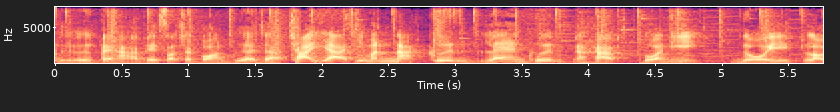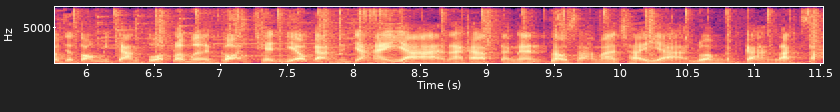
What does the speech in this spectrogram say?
หรือไปหาเภสัชกรเพื่อจะใช้ยาาที่มันหนักขึ้นแรงขึ้นนะครับ ตัวนี้โดยเราจะต้องมีการตรวจประเมินก่อนเช่นเดียวกันถึงจะให้ยานะครับ ดังนั้นเราสามารถใช้ยาร่วมกับการรักษา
